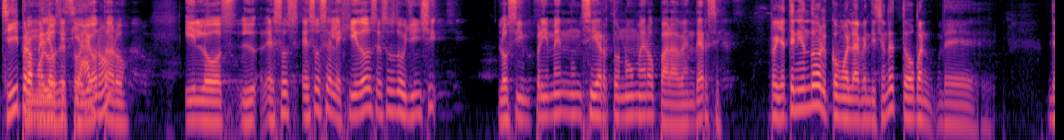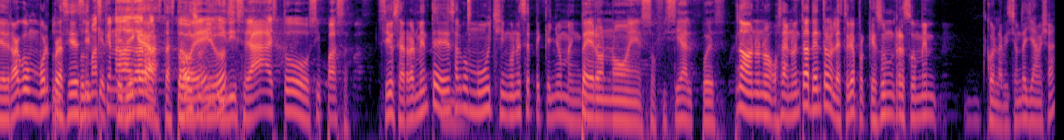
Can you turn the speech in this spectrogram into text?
Sí, pero como medio los de oficial, ¿no? Toyotaro. Y los, esos, esos elegidos, esos doujinshi, los imprimen un cierto número para venderse. Pero ya teniendo el- como la bendición de todo, bueno, de, de Dragon Ball, por así Pues decir, más que, que que nada agarra hasta Estados Unidos. y dice, ah, esto sí pasa. Sí, o sea, realmente es algo muy chingón ese pequeño manga. Pero no es oficial, pues. No, no, no. O sea, no entra dentro de la historia porque es un resumen con la visión de Yamcha.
